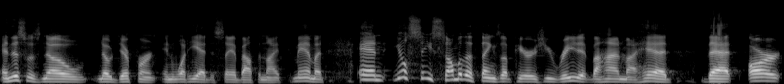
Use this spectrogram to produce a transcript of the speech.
And this was no, no different in what he had to say about the ninth commandment. And you'll see some of the things up here as you read it behind my head that are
